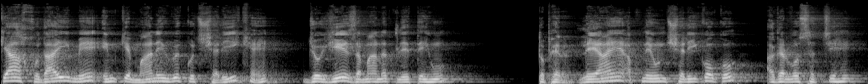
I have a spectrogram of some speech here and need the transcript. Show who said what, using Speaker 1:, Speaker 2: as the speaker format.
Speaker 1: کیا خدائی میں ان کے مانے ہوئے کچھ شریک ہیں جو یہ ضمانت لیتے ہوں؟ تو پھر لے آئیں اپنے ان شریکوں کو اگر وہ سچے ہیں۔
